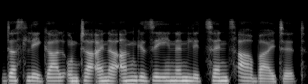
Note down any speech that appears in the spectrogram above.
das legal unter einer angesehenen Lizenz arbeitet.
